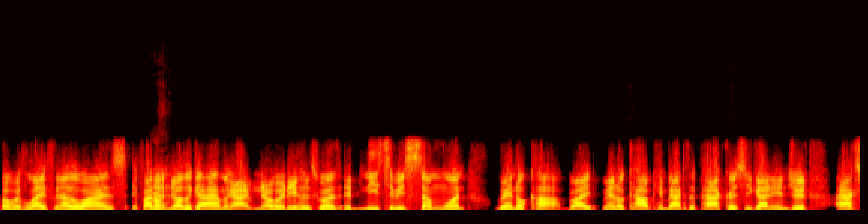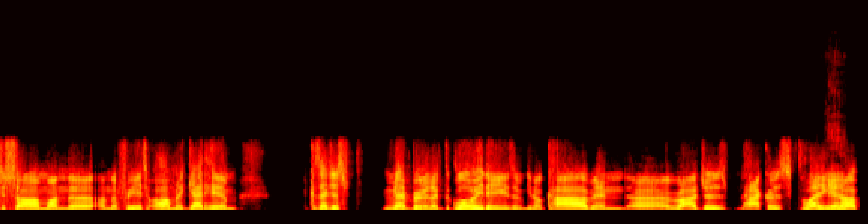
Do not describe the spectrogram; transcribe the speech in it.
but with life and otherwise, if I don't know the guy, I'm like, I have no idea who this was. It needs to be someone. Randall Cobb, right? Randall Cobb came back to the Packers. He got injured. I actually saw him on the on the free agent. Oh, I'm gonna get him because I just remember like the glory days of you know Cobb and uh, Rodgers, Packers lighting yeah. up.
